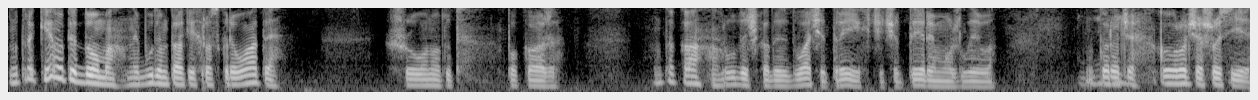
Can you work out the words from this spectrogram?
Ну, треба кинути вдома, не будемо так їх розкривати, що воно тут покаже. Ну, така грудочка, десь 2 чи 3 їх, чи 4 можливо. Ну, коротше, коротше, щось є.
